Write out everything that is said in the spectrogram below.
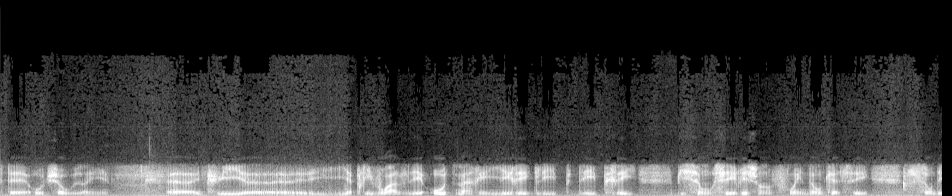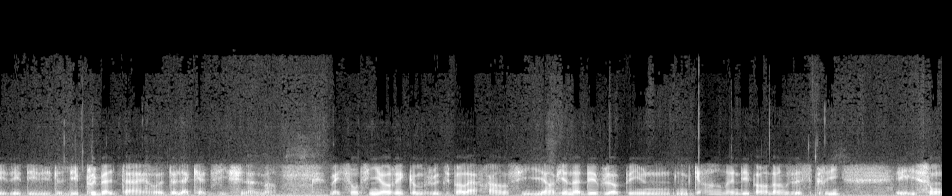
c'était autre chose. Hein. Euh, et puis, euh, ils apprivoisent les hautes marées, ils règlent les, les prix, puis sont, c'est riche en foin. Donc, c'est, ce sont des, des, des, plus belles terres de l'Acadie, finalement. Mais ils sont ignorés, comme je le dis, par la France. Ils en viennent à développer une, une grande indépendance d'esprit et ils sont,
